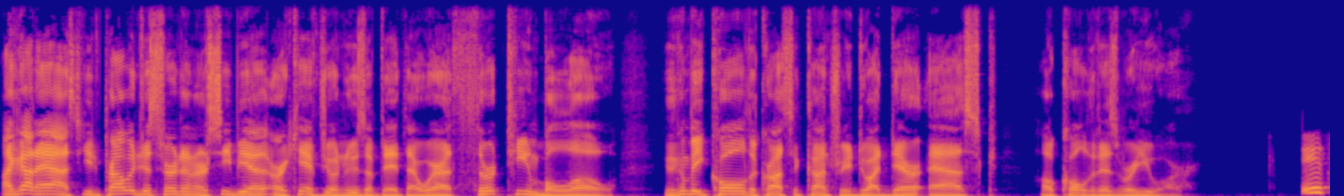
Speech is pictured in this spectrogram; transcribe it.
I got to ask, you'd probably just heard on our CBS or KFGO news update that we're at 13 below. It's going to be cold across the country. Do I dare ask how cold it is where you are? It's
